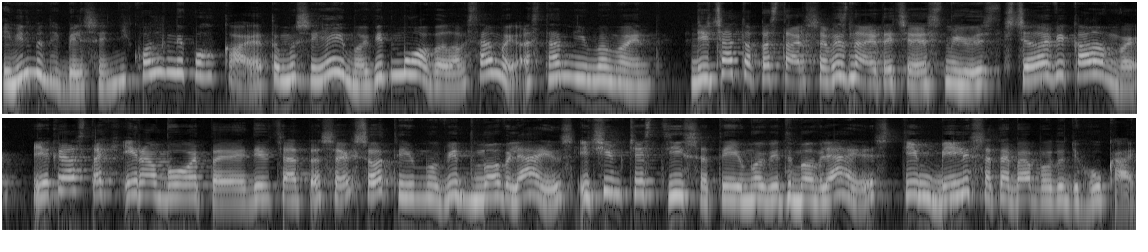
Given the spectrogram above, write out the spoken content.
і він мене більше ніколи не погукає, тому що я йому відмовила в самий останній момент. Дівчата постарше, ви знаєте, що я сміюсь. З чоловіками якраз так і працює, дівчата, що якщо ти йому відмовляєш, і чим частіше ти йому відмовляєш, тим більше тебе будуть гукати.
